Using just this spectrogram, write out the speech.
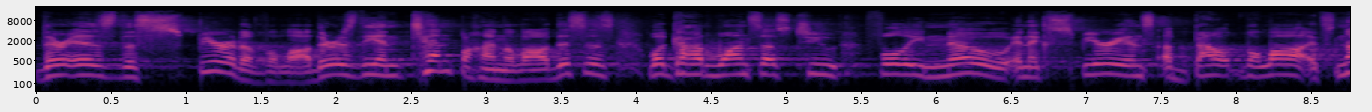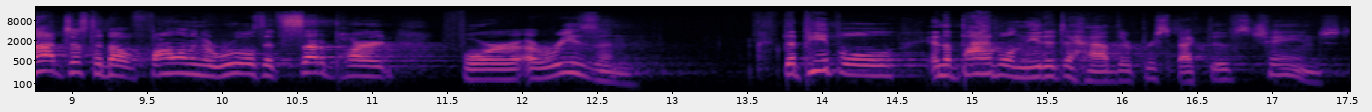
there is the spirit of the law. There is the intent behind the law. This is what God wants us to fully know and experience about the law. It's not just about following a rules that's set apart for a reason. The people in the Bible needed to have their perspectives changed.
